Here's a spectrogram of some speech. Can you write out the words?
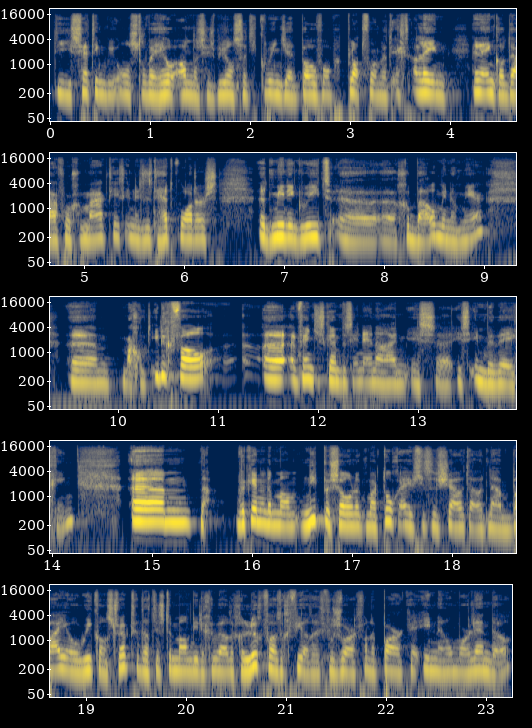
die setting bij ons toch weer heel anders is. Bij ons staat die Quinjet bovenop het platform dat echt alleen en enkel daarvoor gemaakt is. En is het headquarters, het meet and greet gebouw, min of meer. Um, maar goed, in ieder geval, Adventures Campus in Anaheim is, is in beweging. Um, nou, we kennen de man niet persoonlijk, maar toch eventjes een shout-out naar Bio Reconstruct. Dat is de man die de geweldige luchtfotografie altijd verzorgt van de parken in en om Orlando.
